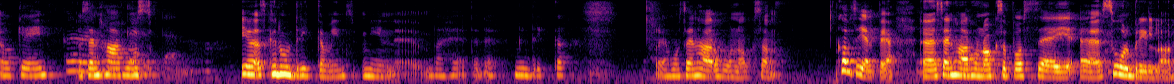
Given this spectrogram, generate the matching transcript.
Okej. Och sen har hon... jag ska nog dricka min, min, eh, vad heter det, min dricka. Eh, Hon, sen har hon också, kom så hjälper jag. Eh, Sen har hon också på sig solbrillor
